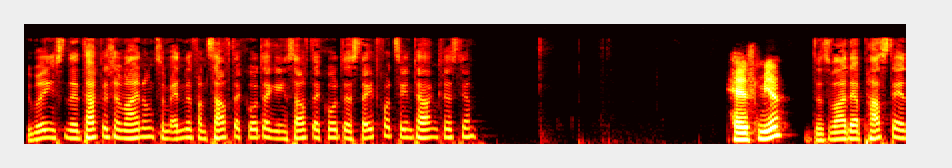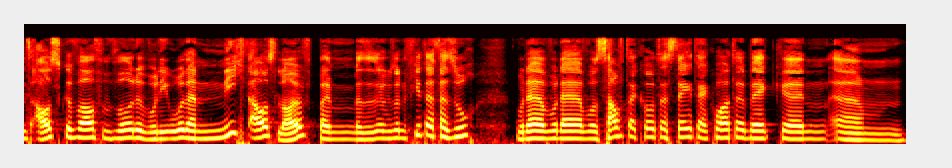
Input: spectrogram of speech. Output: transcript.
Übrigens eine taktische Meinung zum Ende von South Dakota gegen South Dakota State vor zehn Tagen, Christian. Helf mir. Das war der Pass, der ins Ausgeworfen wurde, wo die Uhr dann nicht ausläuft. Beim, das ist irgendwie so ein vierter Versuch, wo der, wo der, wo South Dakota State der Quarterback äh, ähm,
